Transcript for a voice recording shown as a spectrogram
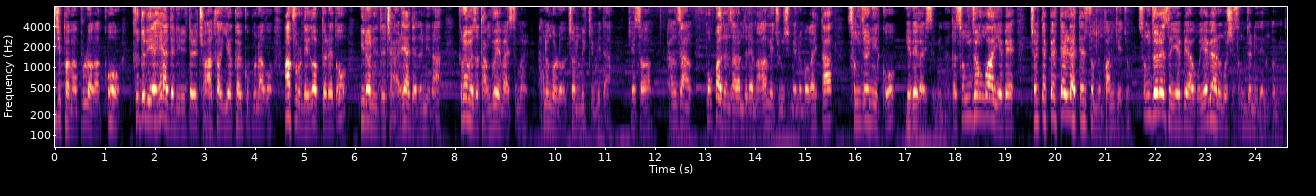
지파만 불러갖고 그들이 해야 될 일들 정확하게 기억할 구분하고 앞으로 내가 없더라도 이런 일들 잘 해야 되느니라 그러면서 당부의 말씀을 하는 걸로 저는 느낍니다. 그래서 항상 복받은 사람들의 마음의 중심에는 뭐가 있다? 성전이 있고 예배가 있습니다. 그러니까 성전과 예배 절대 뺄 뗄래야 뗄 수 없는 관계죠. 성전에서 예배하고 예배하는 곳이 성전이 되는 겁니다.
